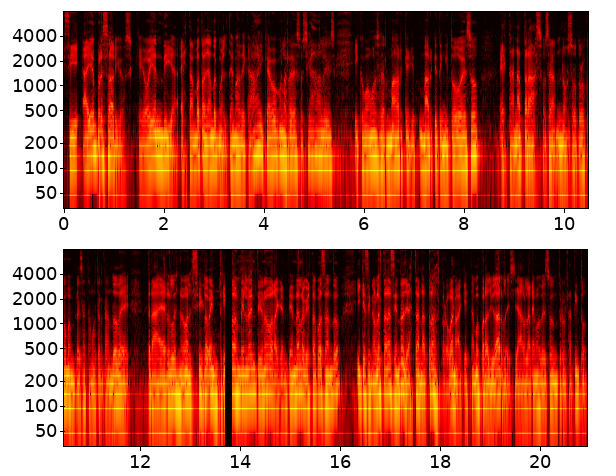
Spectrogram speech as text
si hay empresarios que hoy en día están batallando con el tema de que, ay, ¿qué hago con las redes sociales? Y cómo vamos a hacer market- marketing y todo eso, están atrás. O sea, nosotros como empresa estamos tratando de traerles ¿no? al siglo XXI, 2021 para que entiendan lo que está pasando y que si no lo están haciendo ya están atrás. Pero bueno, aquí estamos para ayudarles. Ya hablaremos de eso dentro de un ratito.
